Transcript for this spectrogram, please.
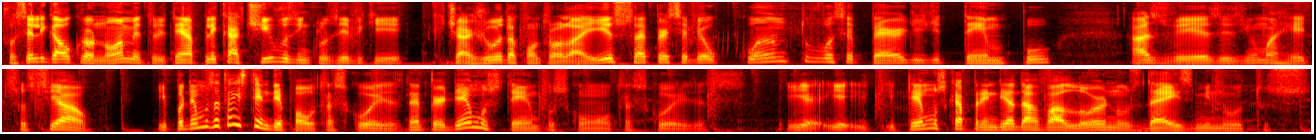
Se você ligar o cronômetro, e tem aplicativos, inclusive, que, que te ajudam a controlar isso, você vai perceber o quanto você perde de tempo, às vezes, em uma rede social. E podemos até estender para outras coisas, né? Perdemos tempos com outras coisas. E, e, e, temos que aprender a dar valor nos 10 minutos.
